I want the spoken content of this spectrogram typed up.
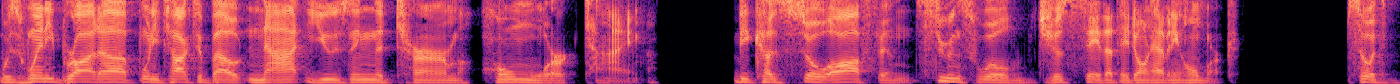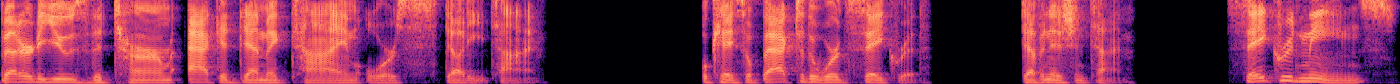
was when he brought up, when he talked about not using the term homework time. Because so often students will just say that they don't have any homework. So it's better to use the term academic time or study time. Okay, so back to the word sacred. Definition time. Sacred means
